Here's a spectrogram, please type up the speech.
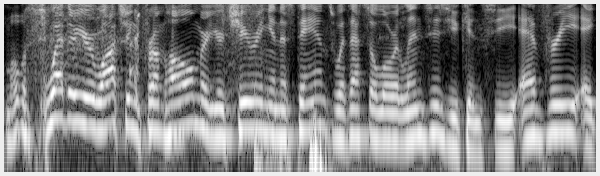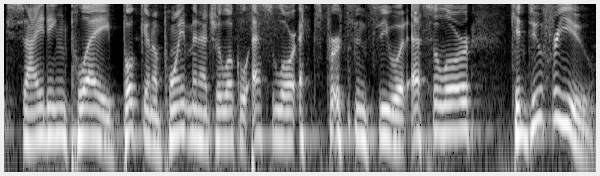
What was Whether you're watching from home or you're cheering in the stands with Essilor lenses, you can see every exciting play. Book an appointment at your local Essilor experts and see what Essilor can do for you.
